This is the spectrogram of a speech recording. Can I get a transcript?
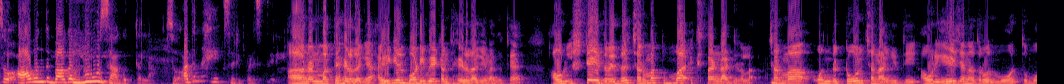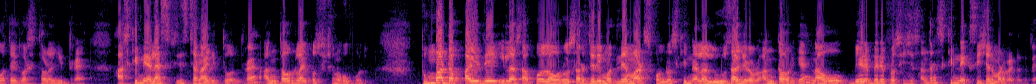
ಸೊ ಆ ಒಂದು ಭಾಗ ಲೂಸ್ ಆಗುತ್ತಲ್ಲ ಸೊ ಅದನ್ನ ಹೇಗೆ ಸರಿಪಡಿಸ್ತೀರಿ? ನಾನು ಮತ್ತೆ ಹೇಳಿದಾಗೆ ಐಡಿಯಲ್ ಬಾಡಿ ವೇಟ್ ಅಂತ ಹೇಳಿದಾಗ ಏನಾಗುತ್ತೆ ಅವ್ರು ಇಷ್ಟೇ ಇದ್ರೆ ಚರ್ಮ ತುಂಬಾ ಎಕ್ಸ್ಪ್ಯಾಂಡ್ ಆಗಿರಲ್ಲ. ಚರ್ಮ ಒಂದು ಟೋನ್ ಚೆನ್ನಾಗಿದ್ದು ಅವ್ರ ಏಜ್ ಏನಾದರೂ ಒಂದು ಮೂವತ್ತು ಮೂವತ್ತೈದು ವರ್ಷದೊಳಗಿದ್ರೆ ಆ ಸ್ಕಿನ್ ಎಲಾಸ್ಟಿಸ್ ಚೆನ್ನಾಗಿತ್ತು ಅಂದ್ರೆ ಅಂಥವ್ರು ಲೈಪೋಸಿಷನ್ ಹೋಗ್ಬೋದು. ತುಂಬಾ ದಪ್ಪ ಇದೆ. ಇಲ್ಲ ಸಪೋಸ್ ಅವರು ಸರ್ಜರಿ ಮೊದಲೇ ಮಾಡಿಸ್ಕೊಂಡು ಸ್ಕಿನ್ ಎಲ್ಲ ಲೂಸ್ ಆಗಿರೋರು ಅಂಥವ್ರಿಗೆ ನಾವು ಬೇರೆ ಬೇರೆ ಪ್ರೊಸೀಜರ್ಸ್ ಅಂದ್ರೆ ಸ್ಕಿನ್ ಎಕ್ಸಿಷನ್ ಮಾಡಬೇಕಾಗುತ್ತೆ.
